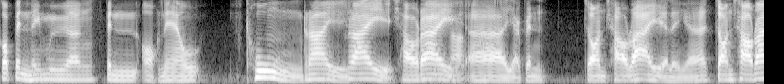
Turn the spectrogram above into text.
ก็เป็นในเมืองเป็นออกแนวทุ่งไร่ไร่ชาวไร่ครับอ่าอยากเป็นจอห์นชาวไร่อะไรเงี้ยจอห์นชาวไร่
